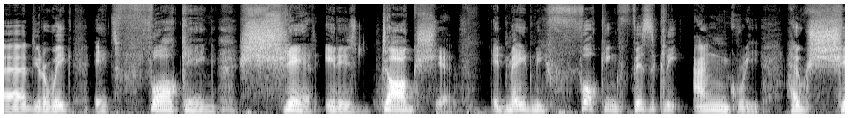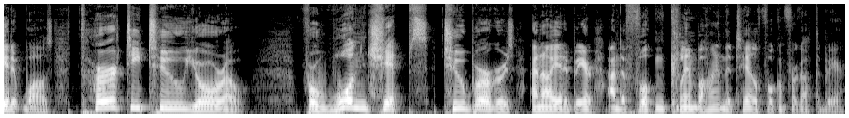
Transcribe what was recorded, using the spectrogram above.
uh, the other week. It's fucking shit. It is dog shit. It made me fucking physically angry how shit it was. 32 euro for one chips, two burgers, and I had a beer, and the fucking Klim behind the tail fucking forgot the beer.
